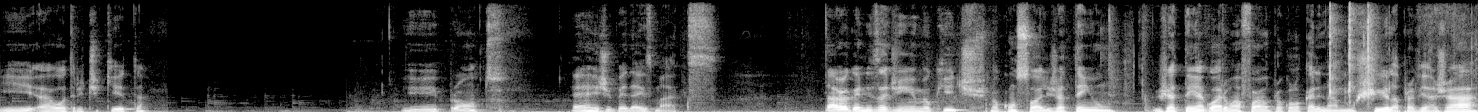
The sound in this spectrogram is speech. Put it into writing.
E a outra etiqueta. E pronto. RGB10 Max. Tá organizadinho meu kit, meu console já tem um, já tem agora uma forma para colocar ele na mochila para viajar,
